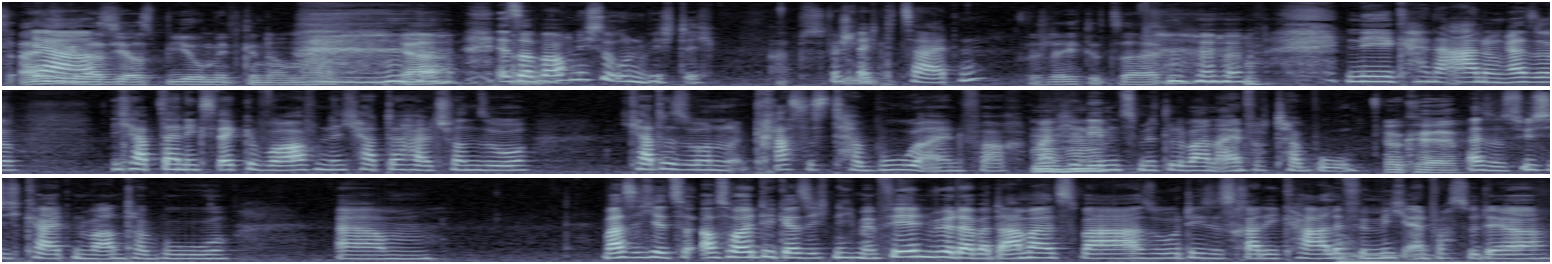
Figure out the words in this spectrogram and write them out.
das Einzige, ja. was ich aus Bio mitgenommen habe. Ja? ist aber auch nicht so unwichtig. Absolut. Für schlechte Zeiten. Für schlechte Zeiten. nee, keine Ahnung. Also ich habe da nichts weggeworfen. Ich hatte halt schon so, ich hatte so ein krasses Tabu einfach. Manche mhm. Lebensmittel waren einfach tabu. Okay. Also Süßigkeiten waren tabu. Ähm, was ich jetzt aus heutiger Sicht nicht mehr empfehlen würde, aber damals war so dieses Radikale für mich einfach so der,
